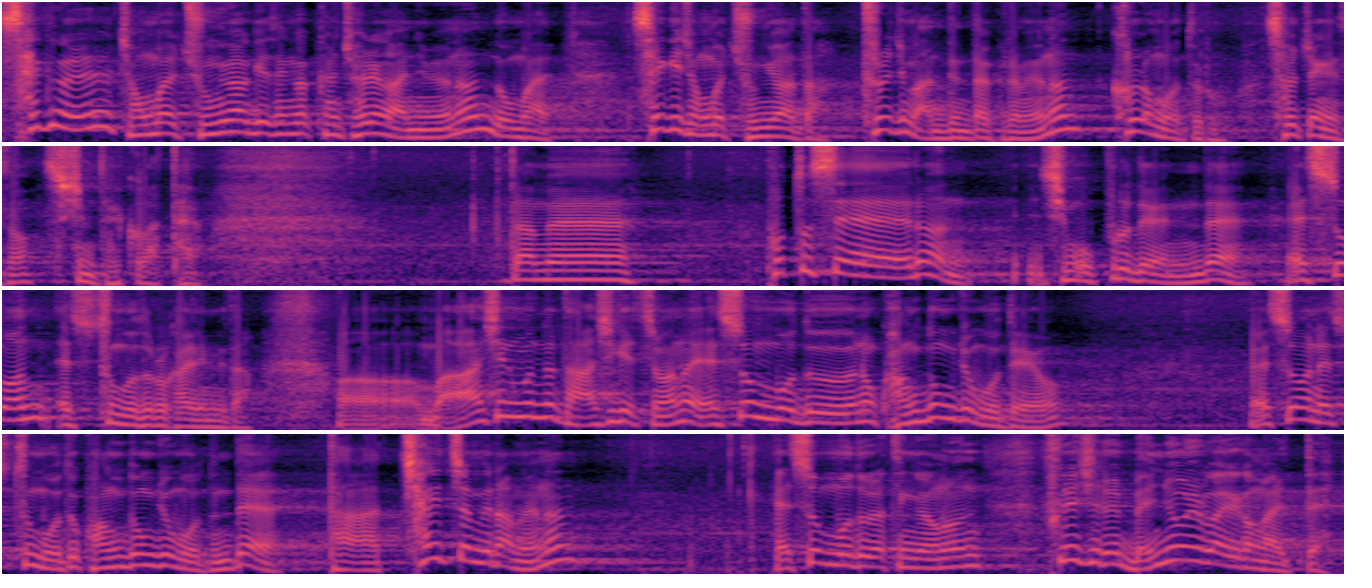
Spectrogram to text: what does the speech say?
색을 정말 중요하게 생각한 촬영 아니면은 노말 색이 정말 중요하다 틀어지면 안 된다 그러면은 컬러 모드로 설정해서 쓰시면 될 것 같아요. 그다음에 포토셀은 지금 5% 되어 있는데 S1, S2 모드로 갈립니다. 어, 뭐 아시는 분들 다 아시겠지만 S1 모드는 광동조 모드예요. S1, S2 모드 광동조 모드인데 다 차이점이라면은 S1 모드 같은 경우는 플래시를 매뉴얼 발광할 때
